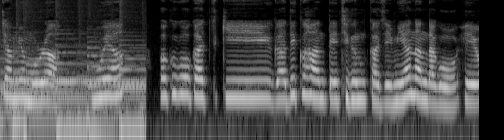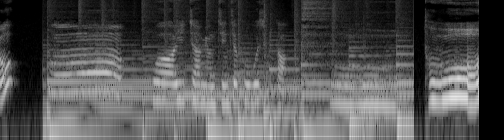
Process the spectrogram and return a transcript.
자면 몰라 뭐야 박국어 가츠키가 데크한테 지금까지 미안한다고 해요? 어, 와, 이 장면 진짜 보고 싶다. 오, 더워.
